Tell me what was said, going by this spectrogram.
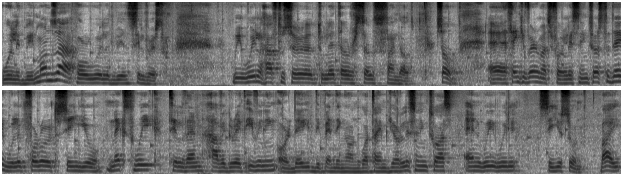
Will it be in Monza or will it be at Silverstone? We will have to ser- to let ourselves find out. So, uh, thank you very much for listening to us today. We look forward to seeing you next week. Till then, have a great evening or day, depending on what time you're listening to us, and we will see you soon. Bye.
